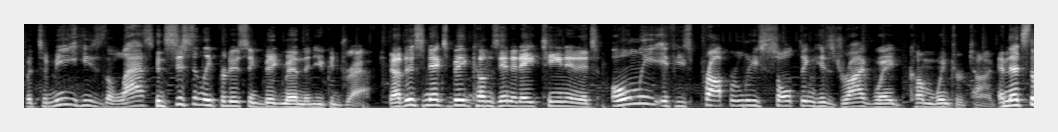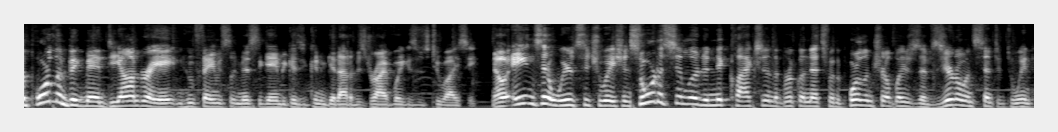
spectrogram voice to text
but to me, he's the last consistently producing big man that you can draft. Now, this next big comes in at 18, and it's only if he's properly salting his driveway come wintertime. And that's the Portland big man, DeAndre Ayton, who famously missed the game because he couldn't get out of his driveway because it was too icy. Now, Ayton's in a weird situation, sort of similar to Nick Claxton and the Brooklyn Nets, where the Portland Trailblazers have zero incentive to win.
